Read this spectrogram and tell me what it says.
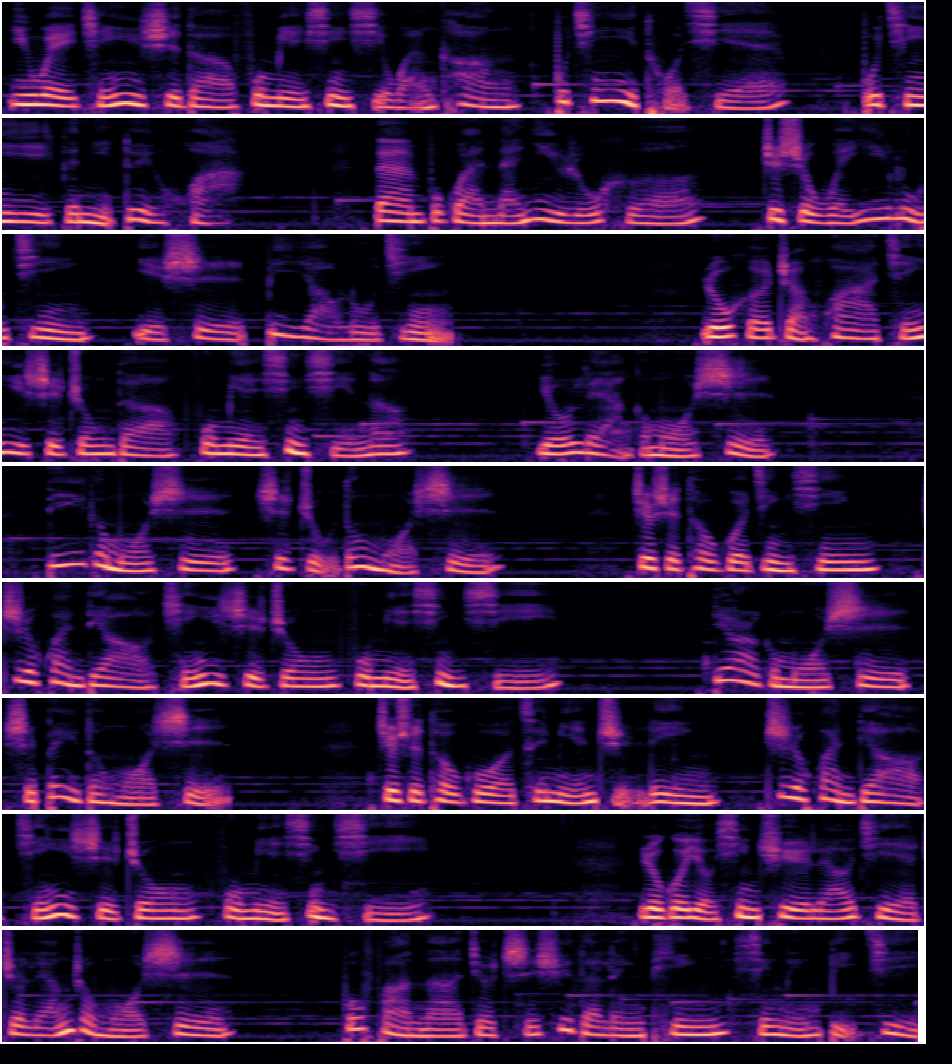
因为潜意识的负面信息顽抗，不轻易妥协，不轻易跟你对话。但不管难易如何，这是唯一路径，也是必要路径。如何转化潜意识中的负面信息呢？有两个模式。第一个模式是主动模式，就是透过静心置换掉潜意识中负面信息。第二个模式是被动模式，就是透过催眠指令置换掉潜意识中负面信息。如果有兴趣了解这两种模式，不妨呢就持续的聆听心灵笔记。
